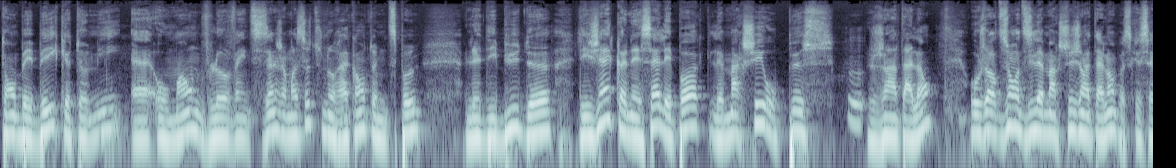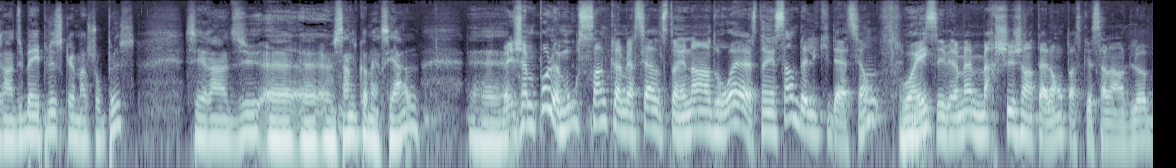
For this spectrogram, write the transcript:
ton bébé que tu as mis euh, au monde, v'là 26 ans. J'aimerais ça que tu nous racontes un petit peu le début de. Les gens connaissaient à l'époque le marché aux puces Jean Talon. Aujourd'hui, on dit le marché Jean Talon parce que c'est rendu bien plus qu'un marché aux puces. C'est rendu euh, euh, un centre commercial. Euh, Ben, J'aime pas le mot centre commercial. C'est un endroit, c'est un centre de liquidation. Oui. C'est vraiment marché Jean Talon parce que ça englobe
